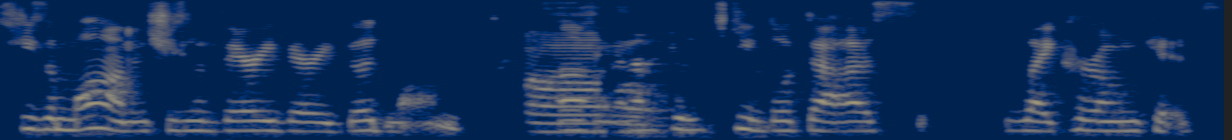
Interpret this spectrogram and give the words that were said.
She's a mom, and she's a very, very good mom. Um, Uh, I she looked at us like her own kids.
